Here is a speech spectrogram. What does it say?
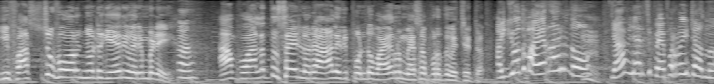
ഈ ഫസ്റ്റ് ഫ്ലോർ ഇങ്ങോട്ട് കയറി വരുമ്പോഴേ ആ. വലത്ത് സൈഡിൽ ഒരാൾ ഇരിപ്പുണ്ട് വയറ് മേശപ്പുറത്ത് വെച്ചിട്ട്. അയ്യോ അത് വയറായിരുന്നോ? ഞാൻ വിചാരിച്ചു പേപ്പർ വെയിറ്റ് ആന്ന്.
